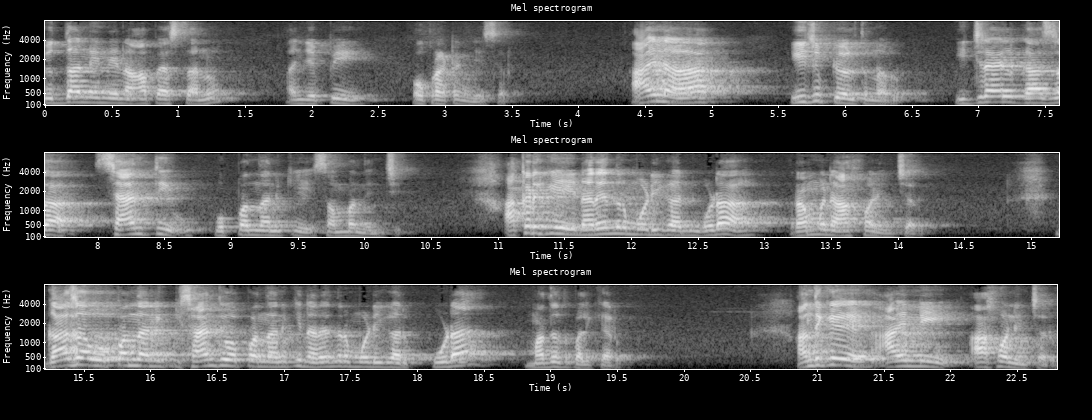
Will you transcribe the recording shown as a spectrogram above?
యుద్ధాన్ని నేను ఆపేస్తాను అని చెప్పి ఓ ప్రకటన చేశారు. ఆయన ఈజిప్ట్ వెళ్తున్నారు. ఇజ్రాయెల్ గాజా శాంతి ఒప్పందానికి సంబంధించి. అక్కడికి నరేంద్ర మోడీ గారిని కూడా రమ్మని ఆహ్వానించారు. గాజా ఒప్పందానికి శాంతి ఒప్పందానికి నరేంద్ర మోడీ గారు కూడా మద్దతు పలికారు. అందుకే ఆయన్ని ఆహ్వానించారు.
